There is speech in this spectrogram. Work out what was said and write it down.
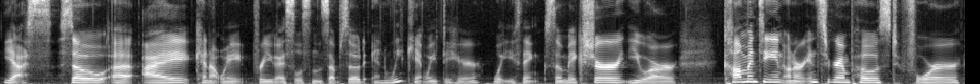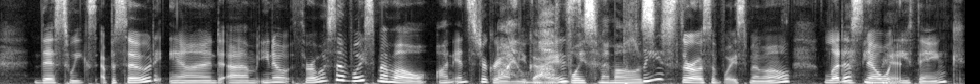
Yes. So uh, I cannot wait for you guys to listen to this episode, and we can't wait to hear what you think. So make sure you are commenting on our Instagram post for this week's episode, and um, you know, throw us a voice memo on Instagram, you guys. voice memos. Please throw us a voice memo. Let My us know what you think.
